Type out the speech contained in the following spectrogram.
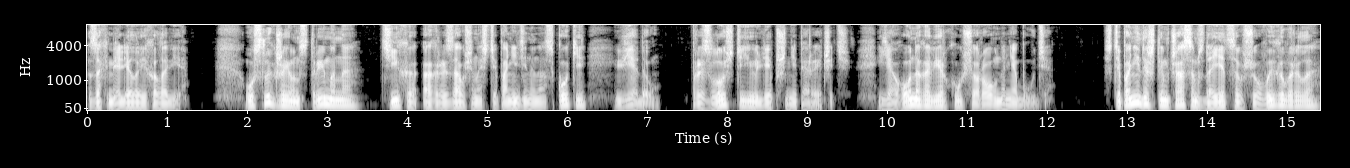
захмялелай галаве. Услых жа ён стрымана, ціха агрызаўся на сцепанідзіны наскокі, ведаў. Пры злосці ёй лепш не пярэчыць. Ягонага верху ўсё роўна не будзе. Сцепаніда ж тым часам, здаецца, ўсё выгаварыла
